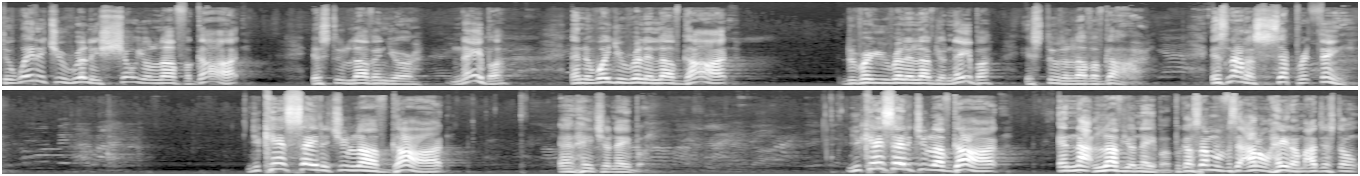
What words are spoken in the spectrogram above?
the way that you really show your love for God is through loving your neighbor. And the way you really love God, the way you really love your neighbor, is through the love of God. It's not a separate thing. You can't say that you love God and hate your neighbor. You can't say that you love God and not love your neighbor because some of us say, I don't hate them, I just don't.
